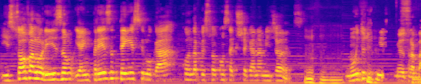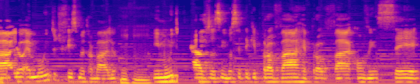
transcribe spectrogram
e só valorizam e a empresa tem esse lugar quando a pessoa consegue chegar na mídia antes. Uhum. Muito difícil meu Sim. trabalho, é muito difícil meu trabalho. Uhum. Em muitos casos assim, você tem que provar, reprovar, convencer,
